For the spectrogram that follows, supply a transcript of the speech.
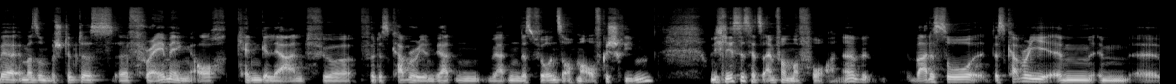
wir immer so ein bestimmtes äh, Framing auch kennengelernt für, für Discovery. Und wir hatten, wir hatten das für uns auch mal aufgeschrieben. Und ich lese das jetzt einfach mal vor. Ne? War das so, Discovery im, im äh,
